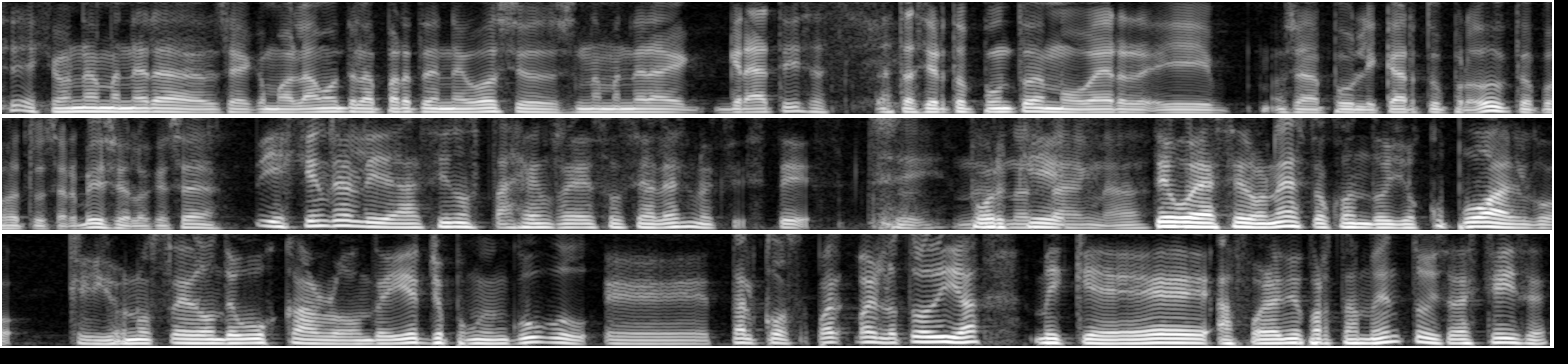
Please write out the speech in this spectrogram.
Sí, es que una manera, o sea, como hablamos de la parte de negocios, es una manera gratis hasta- cierto punto de mover y, o sea, publicar tu producto, pues, o tu servicio, lo que sea. Y es que en realidad si no estás en redes sociales no existes. Sí. No, Porque no está en nada. Te voy a ser honesto, cuando yo ocupo algo que yo no sé dónde buscarlo, dónde ir, yo pongo en Google eh, tal cosa. Bueno, bueno, el otro día me quedé afuera de mi apartamento y ¿sabes qué hice?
